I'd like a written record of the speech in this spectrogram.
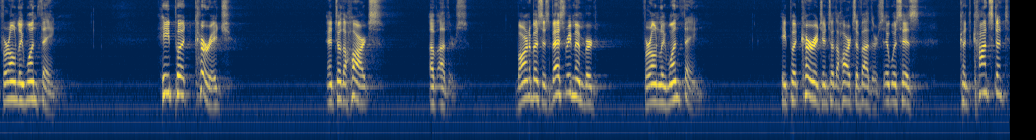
for only one thing he put courage into the hearts of others. Barnabas is best remembered for only one thing he put courage into the hearts of others. It was his con- constant,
